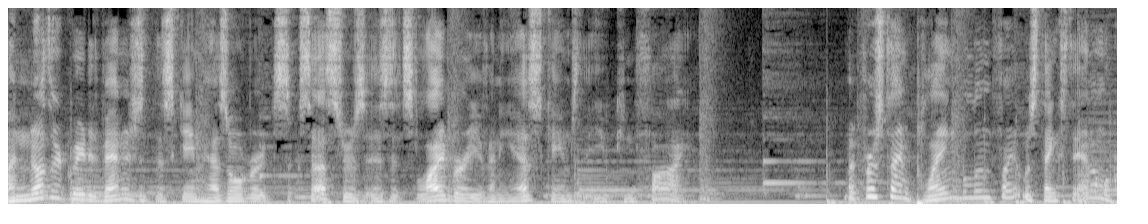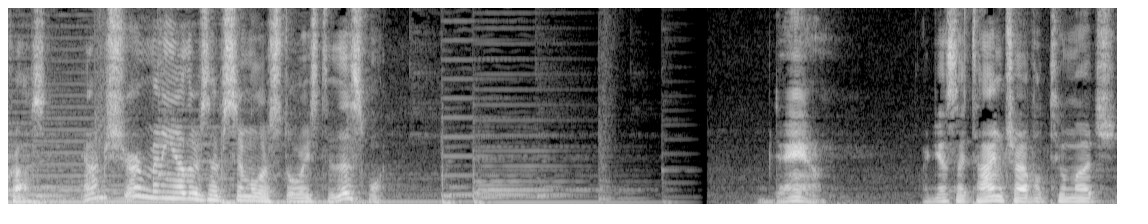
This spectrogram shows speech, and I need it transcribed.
Another great advantage that this game has over its successors is its library of NES games that you can find. My first time playing Balloon Fight was thanks to Animal Crossing, and I'm sure many others have similar stories to this one. Damn. I guess I time traveled too much.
